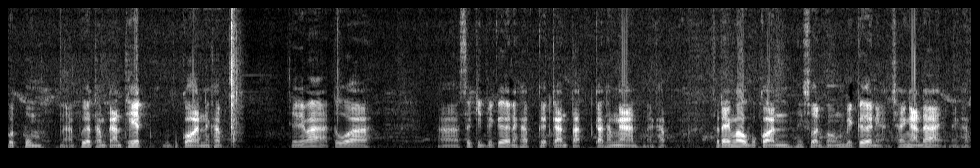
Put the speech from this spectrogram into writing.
กดปุ่มนะเพื่อทำการเทสอุปกรณ์นะครับเห็นได้ว่าตัวเซอร์กิตเบรกเกอร์นะครับ เกิดการตัดการทำงานนะครับ แสดงว่าอุปกรณ์ในส่วนของเบเกอร์เนี่ยใช้งานได้นะครับ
